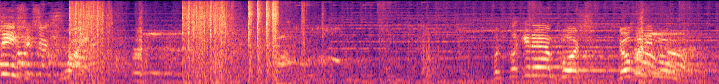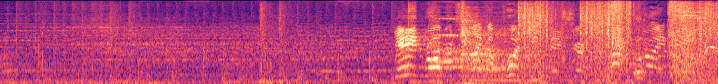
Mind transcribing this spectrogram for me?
Jesus Christ! Looks like an ambush. Nobody move. You Robertson like a pussy, Fisher. That's right,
